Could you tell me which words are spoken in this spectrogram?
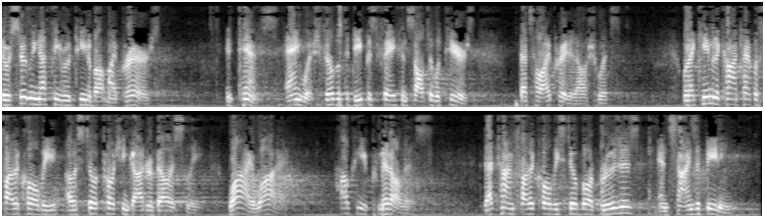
There was certainly nothing routine about my prayers. Intense, anguish, filled with the deepest faith and salted with tears. That's how I prayed at Auschwitz. When I came into contact with Father Kolbe, I was still approaching God rebelliously. Why? Why? How can you permit all this? At that time, Father Kolbe still bore bruises and signs of beating,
